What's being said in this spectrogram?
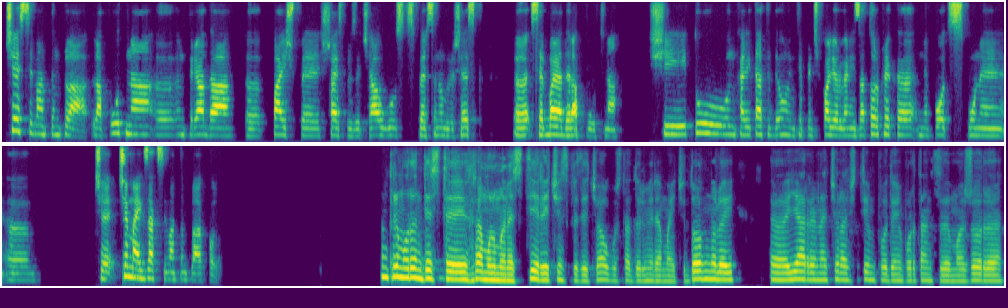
ce se va întâmpla la Putna uh, în perioada 14-16 uh, august, sper să nu greșesc, uh, serbarea de la Putna. Și tu, în calitate de unul dintre principalii organizatori, cred că ne poți spune ce, ce mai exact se va întâmpla acolo. În primul rând este Hramul Mănăstirii, 15 august, adormirea Maicii Domnului, iar în același timp de o importanță majoră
